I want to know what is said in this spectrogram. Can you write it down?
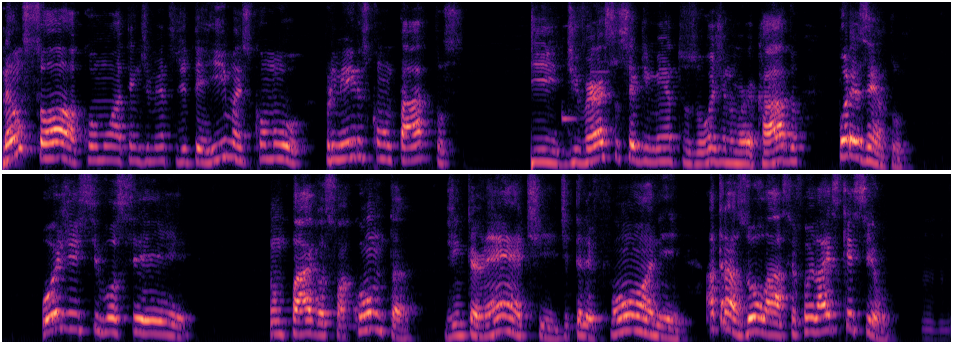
Não só como atendimento de TI, mas como primeiros contatos de diversos segmentos hoje no mercado. Por exemplo, hoje, se você não paga a sua conta de internet, de telefone, atrasou lá, você foi lá e esqueceu. Uhum.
